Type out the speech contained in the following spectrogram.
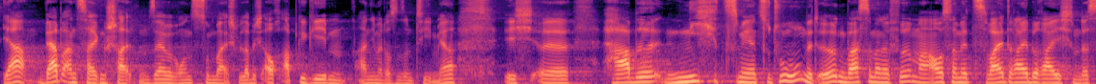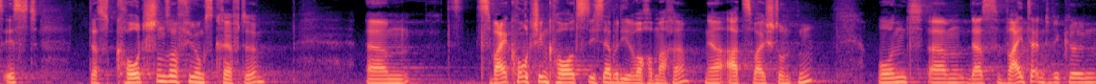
ja, Werbeanzeigen schalten, selber bei uns zum Beispiel, habe ich auch abgegeben an jemand aus unserem Team. Ja. Ich äh, habe nichts mehr zu tun mit irgendwas in meiner Firma, außer mit zwei, drei Bereichen. Das ist das Coachen unserer Führungskräfte, ähm, zwei Coaching-Calls, die ich selber die Woche mache, ja, a zwei Stunden. Und ähm, das Weiterentwickeln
